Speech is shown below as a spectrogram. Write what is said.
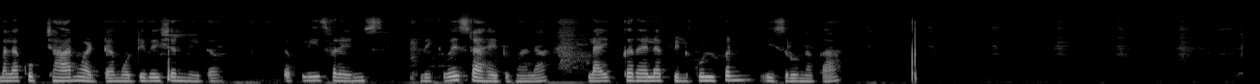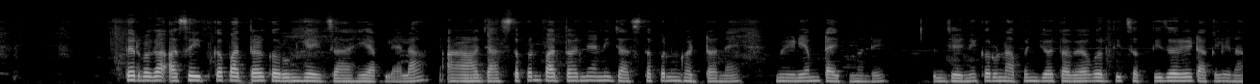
मला खूप छान वाटतं मोटिवेशन मिळतं. तर प्लीज फ्रेंड्स रिक्वेस्ट आहे तुम्हाला लाईक करायला बिलकुल पण विसरू नका. तर बघा असं इतकं पातळ करून घ्यायचं आहे आपल्याला. जास्त पण पातळ नाही आणि जास्त पण घट्ट नाही. मीडियम टाईपमध्ये. जेणेकरून आपण जेव्हा तव्यावरती चकती जरी टाकली ना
